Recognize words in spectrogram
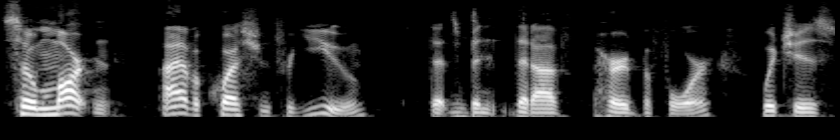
So, Martin, I have a question for you that's mm-hmm. been that I've heard before, which is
